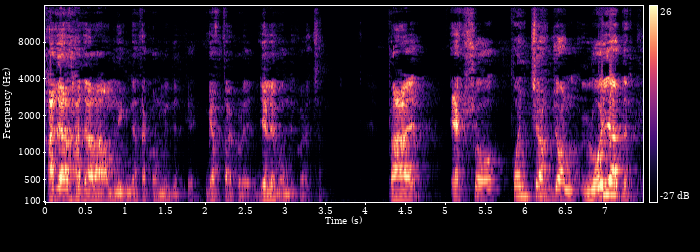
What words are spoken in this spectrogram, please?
হাজার হাজার আওয়ামী লীগ নেতা কর্মীদেরকে গ্রেফতার করে জেলে বন্দী করেছেন। প্রায় একশো পঞ্চাশ জন লয়ারদেরকে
